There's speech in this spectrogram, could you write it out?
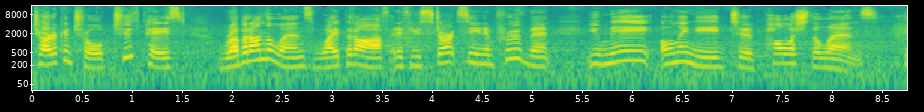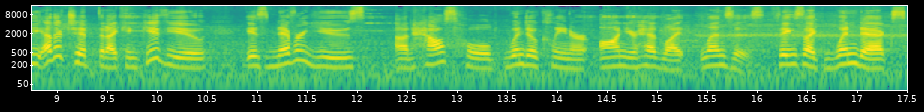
tartar control toothpaste, rub it on the lens, wipe it off, and if you start seeing improvement, you may only need to polish the lens. The other tip that I can give you is never use a household window cleaner on your headlight lenses. Things like Windex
